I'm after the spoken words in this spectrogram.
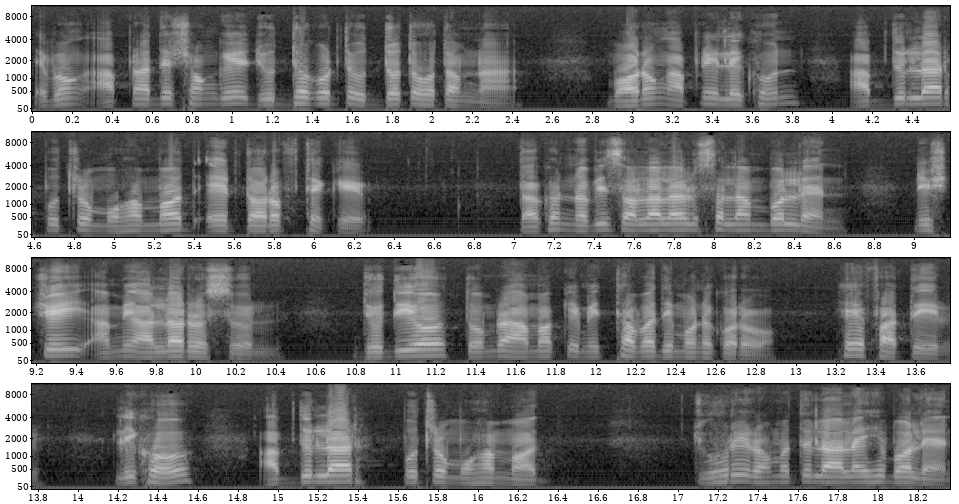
এবং আপনাদের সঙ্গে যুদ্ধ করতে উদ্যত হতাম না। বরং আপনি লিখুন, আবদুল্লাহর পুত্র মুহাম্মদ এর তরফ থেকে। তখন নবী সাল্লা সাল্লাম বললেন, নিশ্চয়ই আমি আল্লাহ রসুল। যদিও তোমরা আমাকে মিথ্যাবাদী মনে করো। হে ফাতির, লিখো আবদুল্লাহর পুত্র মুহাম্মদ জুহরি রহমতুল্লা আলহি বলেন,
